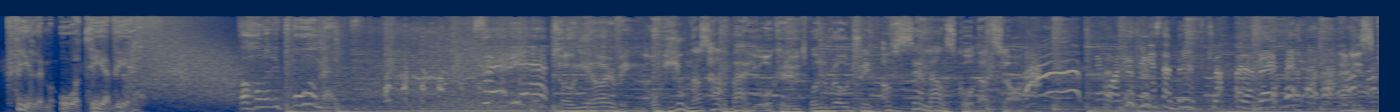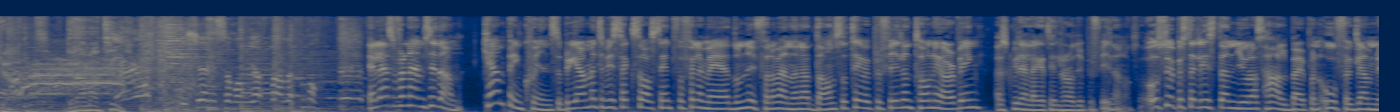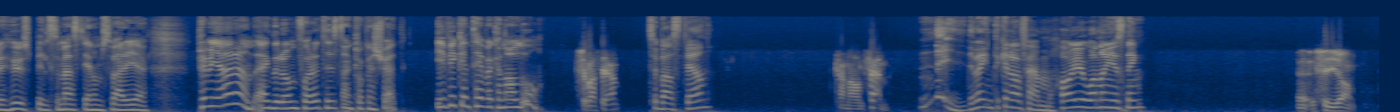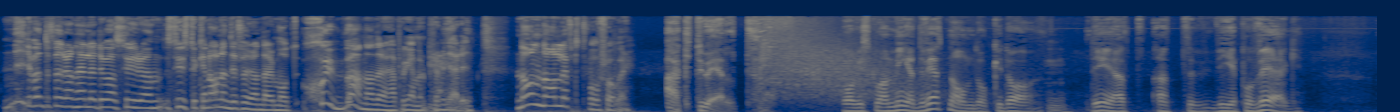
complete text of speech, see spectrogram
Film och TV. Vad håller du på med? Sverige! Tony Irving och Jonas Hallberg åker ut på en roadtrip av sällan skådat slag. Det var liksom inga såna här brytklappar där. Det blir skratt, dramatik Det känns som om jag fallit måttet. Jag läser från hemsidan. Camping Queens. I programmet är vi sex avsnitt får följa med de nyfunna vännerna dans och tv-profilen Tony Irving. Jag skulle vilja lägga till radioprofilen också. Och superstylisten Jonas Hallberg på en oförglömlig husbilsemester genom Sverige. Premiären ägde rum förra tisdagen klockan 21. I vilken tv-kanal då? Sebastian? Sebastian? Kanal 5. Nej, det var inte kanal 5. Har Johan någon gissning? Eh, fyran. Nej, det var inte fyran heller. Det var syran, systerkanalen till fyran däremot. Sjuan hade det här programmet premiär i. 0-0 efter två frågor. Aktuellt. Vad vi ska vara medvetna om dock idag, det är att, att vi är på väg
